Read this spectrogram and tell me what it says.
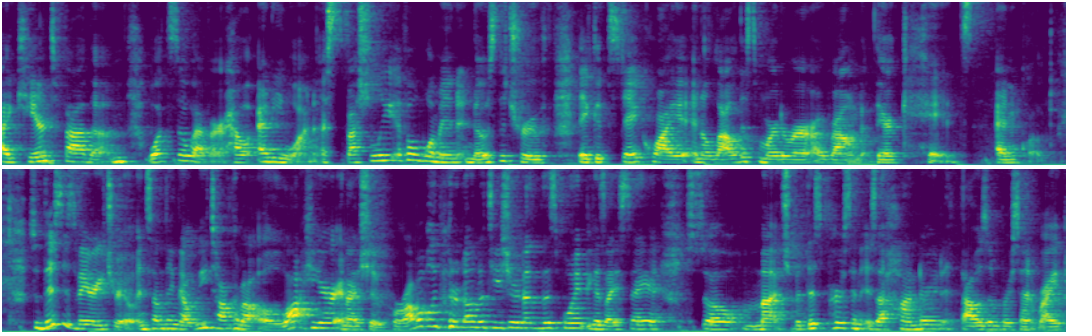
I can't fathom whatsoever how anyone, especially if a woman knows the truth, they could stay quiet and allow this murderer around their kids. End quote. So this is very true and something that we talk about a lot here and I should probably put it on a t-shirt at this point because I say it so much. But this person is a hundred thousand percent right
